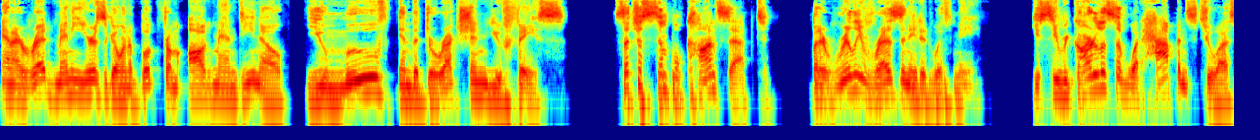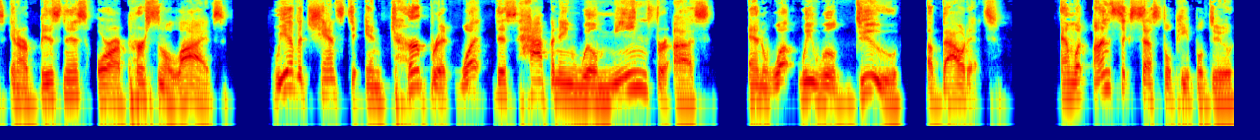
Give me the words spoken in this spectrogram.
And I read many years ago in a book from Og Mandino, you move in the direction you face. Such a simple concept, but it really resonated with me. You see, regardless of what happens to us in our business or our personal lives, we have a chance to interpret what this happening will mean for us and what we will do about it. And what unsuccessful people do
